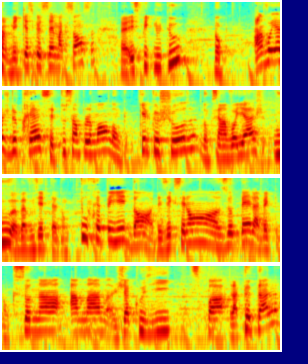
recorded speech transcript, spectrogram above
mais qu'est-ce que c'est Maxence? Explique-nous tout. Donc un voyage de presse, c'est tout simplement quelque chose. Donc c'est un voyage où euh, bah, vous êtes donc tout frais payé dans des excellents hôtels avec donc sauna, hammam, jacuzzi, spa, la totale.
